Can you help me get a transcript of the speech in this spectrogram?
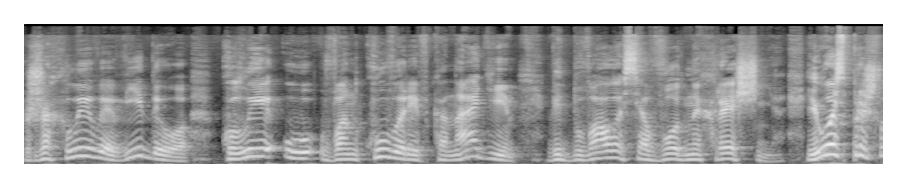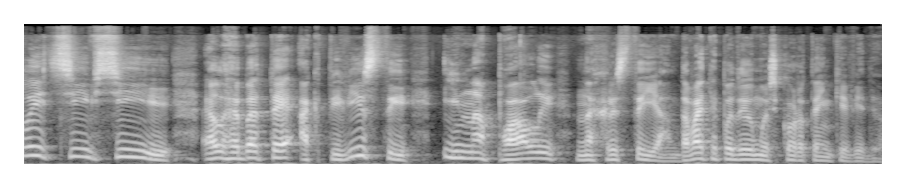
жахливе відео, коли у Ванкувері в Канаді відбувалося водне хрещення. І ось прийшли ці всі ЛГБТ-активісти і напали на християн. Давайте подивимось коротеньке відео.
